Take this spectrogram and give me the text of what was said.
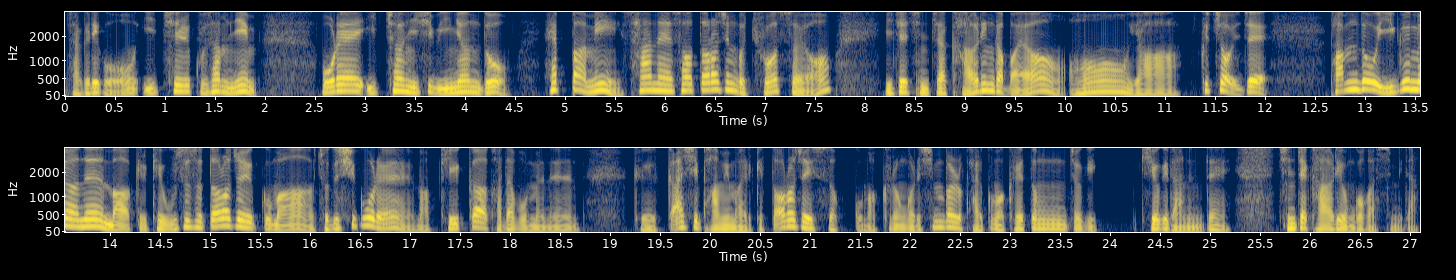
자, 그리고 2793님, 올해 2022년도 햇밤이 산에서 떨어진 거 주웠어요. 이제 진짜 가을인가 봐요. 어, 야. 그쵸. 이제 밤도 익으면은 막 이렇게 우수수 떨어져 있고 막 저도 시골에 막 길가 가다 보면은 그 가시 밤이 막 이렇게 떨어져 있었고 막 그런 거를 신발로 밟고 막 그랬던 적이 기억이 나는데 진짜 가을이 온 것 같습니다.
